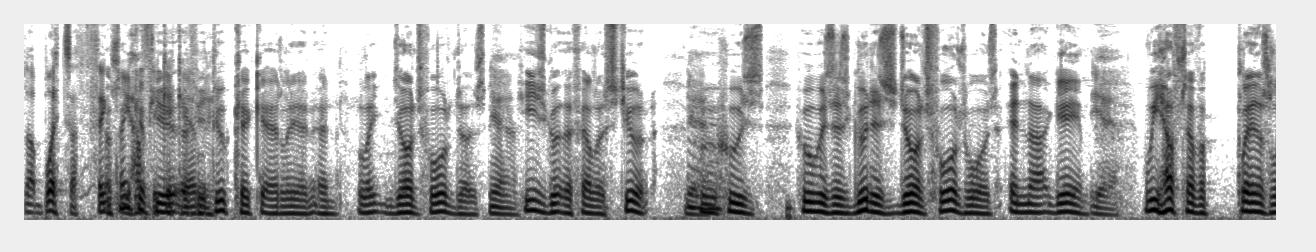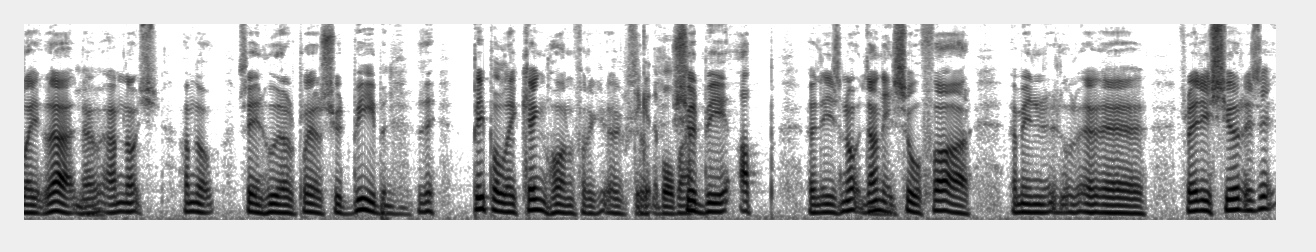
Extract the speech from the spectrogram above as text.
that blitz, I think, I think you have if to you kick if early. you do kick early and, and like George Ford does, yeah, he's got the fellow Steward yeah, who who's who was as good as George Ford was in that game. yeah. We have to have a, players like that. Mhm. Now I'm not sh- I'm not saying who our players should be, but Mhm. the people like Kinghorn for uh, to get the ball back. should be up, and he's not done it so far. I mean, uh, uh, Freddie Steward is it?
